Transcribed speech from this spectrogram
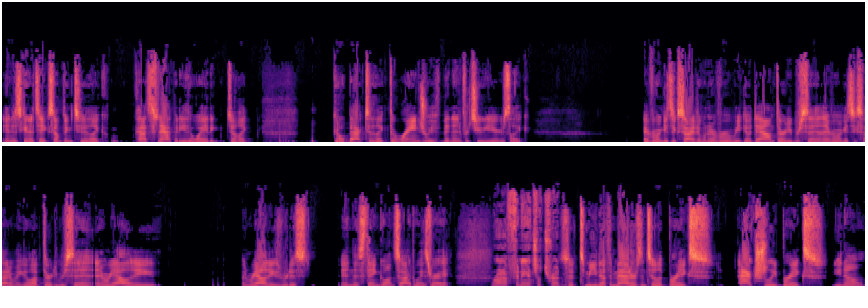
And it's going to take something to like kind of snap it either way to, to like go back to like the range we've been in for two years. Like everyone gets excited whenever we go down 30% and everyone gets excited when we go up 30%. And in reality, in reality is we're just in this thing going sideways, right? We're on a financial treadmill. So to me, nothing matters until it breaks, actually breaks, you know,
